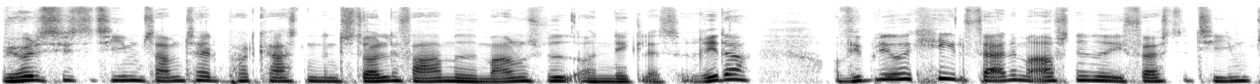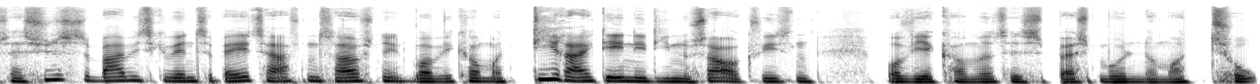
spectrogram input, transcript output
Vi hørte i sidste time samtale podcasten Den Stolte Far med Magnus Hvid og Niklas Ritter, og vi blev ikke helt færdige med afsnittet i første time, så jeg synes så bare, at vi skal vende tilbage til aftens afsnit, hvor vi kommer direkte ind i dinosaurquizzen, hvor vi er kommet til spørgsmål nummer to.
